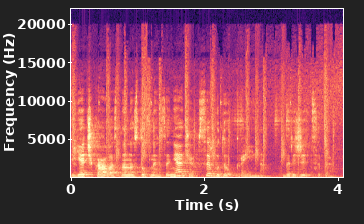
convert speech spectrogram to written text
Я чекаю вас на наступних заняттях. Все буде Україна! Бережіть себе!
